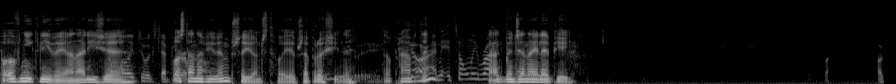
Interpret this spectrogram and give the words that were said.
Po wnikliwej analizie postanowiłem przyjąć twoje przeprosiny. Only right. Tak będzie najlepiej. Uh,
